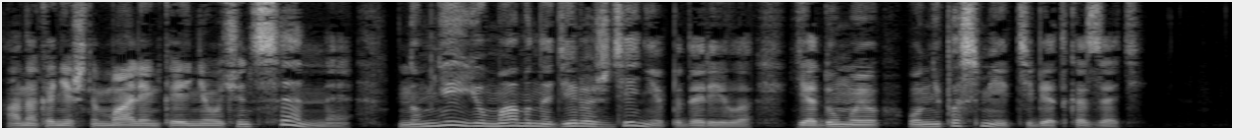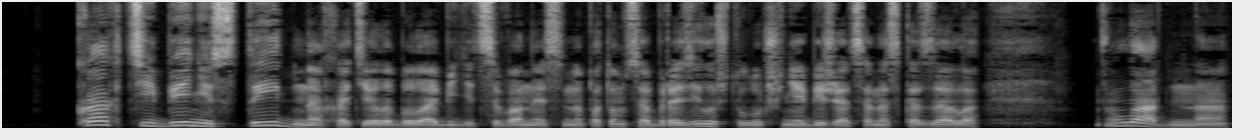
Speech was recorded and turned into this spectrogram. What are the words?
Она, конечно, маленькая и не очень ценная, но мне ее мама на день рождения подарила. Я думаю, он не посмеет тебе отказать». «Как тебе не стыдно?» — хотела было обидеться Ванесса, но потом сообразила, что лучше не обижаться. Она сказала, «Ладно»,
